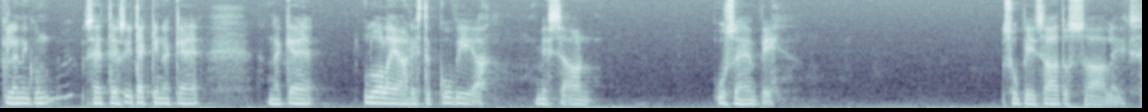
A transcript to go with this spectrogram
kyllä niin kuin se, että jos itsekin näkee, näkee luolajahdista kuvia, missä on useampi supi saatu saaliiksi,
